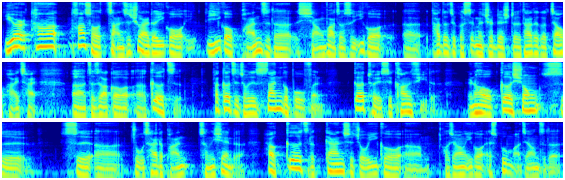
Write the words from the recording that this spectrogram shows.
第二，他他所展示出来的一个第一个盘子的想法，就是一个呃，他的这个 signature dish，就是他这个招牌菜，呃，就是那个呃鸽子，它鸽子就是三个部分，鸽腿是 confit 的，然后鸽胸是是呃主菜的盘呈现的，还有鸽子的肝是做一个呃，好像一个 espuma 这样子的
